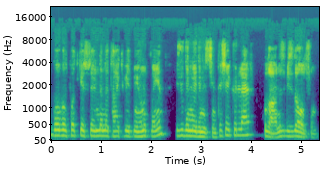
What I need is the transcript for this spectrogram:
Google Podcast üzerinden de takip etmeyi unutmayın. Bizi dinlediğiniz için teşekkürler. Kulağınız bizde olsun.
